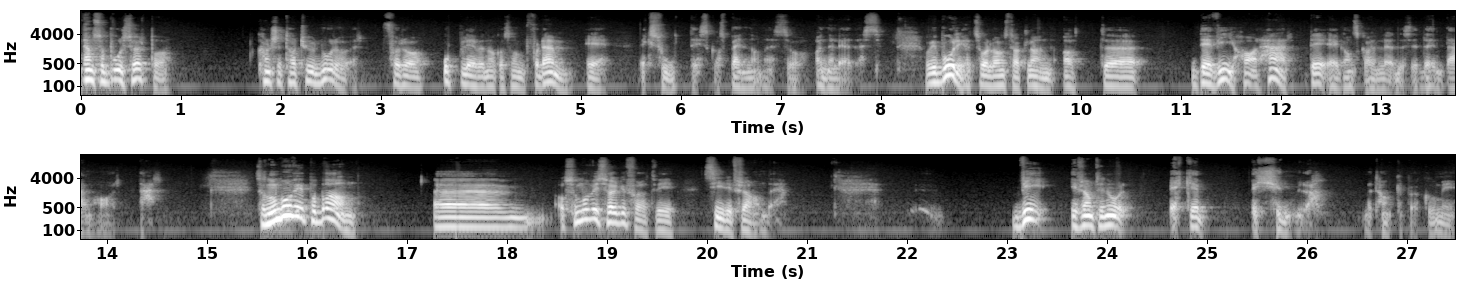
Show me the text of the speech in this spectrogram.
de som bor sørpå, kanskje tar turen nordover for å oppleve noe som for dem er eksotisk og spennende og annerledes. Og vi bor i et så langstrakt land at eh, det vi har her, det er ganske annerledes enn det de har der. Så nå må vi på banen. Eh, og så må vi sørge for at vi sier ifra om det. Vi i Framtid Nord er ikke bekymra med tanke på økonomi.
